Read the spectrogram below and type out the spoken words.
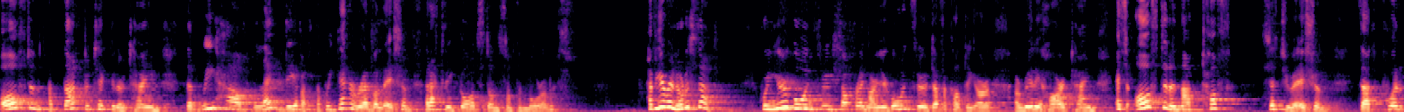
often at that particular time that we have, like David, that we get a revelation that actually God's done something more on us. Have you ever noticed that? When you're going through suffering or you're going through a difficulty or a really hard time, it's often in that tough situation that when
